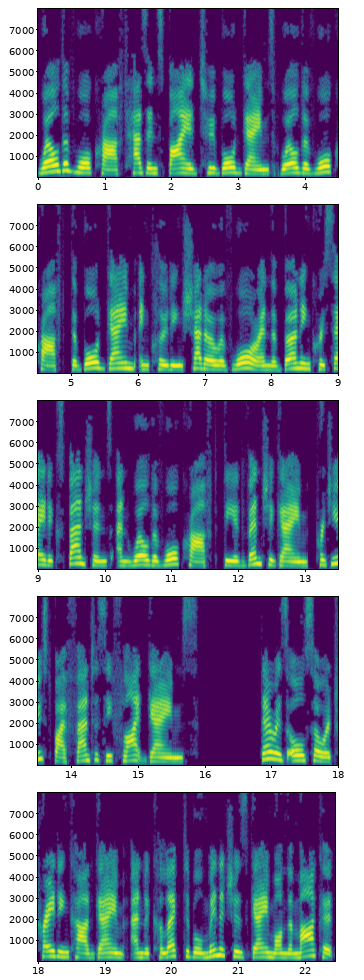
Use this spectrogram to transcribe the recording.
World of Warcraft has inspired two board games World of Warcraft, the board game including Shadow of War and the Burning Crusade expansions, and World of Warcraft, the adventure game, produced by Fantasy Flight Games. There is also a trading card game, and a collectible miniatures game on the market,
